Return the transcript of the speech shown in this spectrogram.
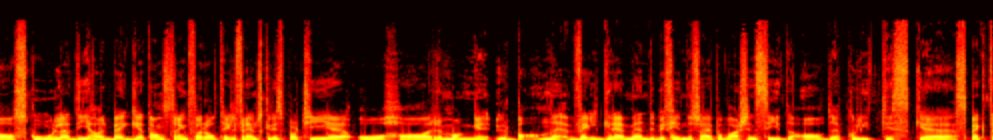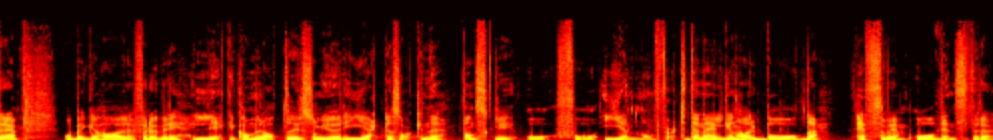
av skole. De har begge et anstrengt forhold til Fremskrittspartiet og har mange urbane velgere. Men de befinner seg på hver sin side av det politiske spekteret. Og begge har for øvrig lekekamerater som gjør hjertesakene vanskelig å få gjennomført. Denne helgen har både SV og Venstre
